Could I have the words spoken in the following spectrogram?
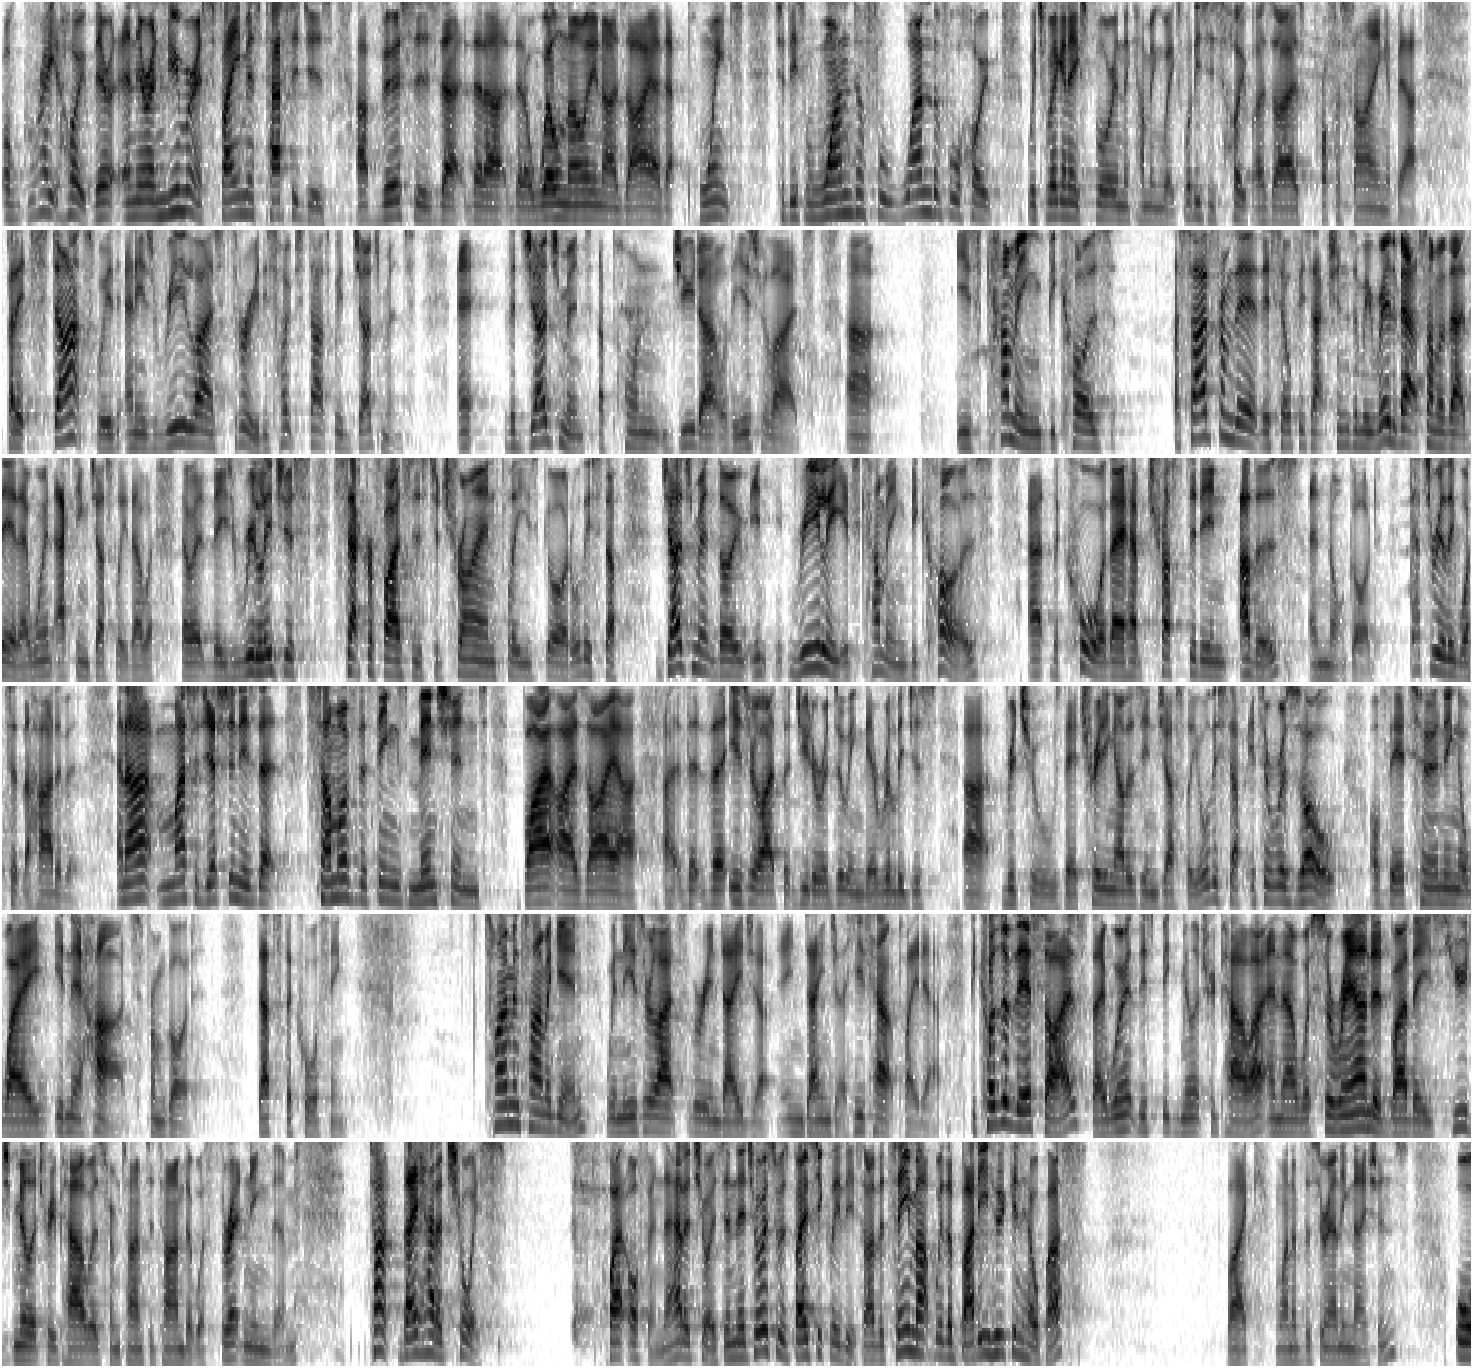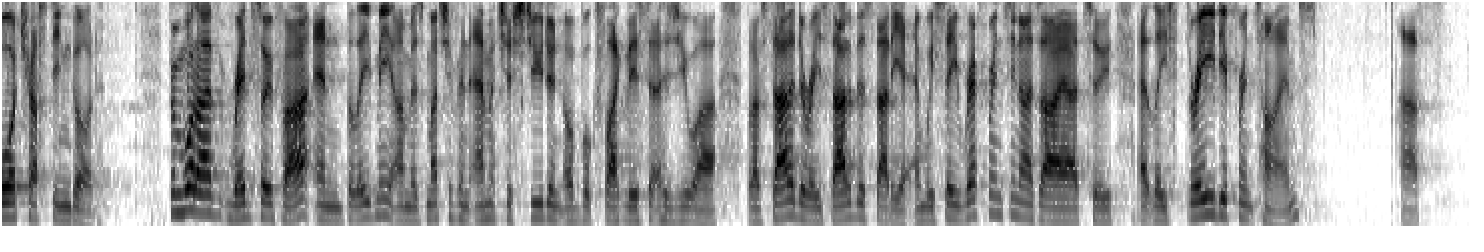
Of great hope. There, and there are numerous famous passages, uh, verses that, that, are, that are well known in Isaiah that point to this wonderful, wonderful hope, which we're going to explore in the coming weeks. What is this hope Isaiah is prophesying about? But it starts with and is realized through, this hope starts with judgment. And, the judgment upon Judah or the Israelites uh, is coming because, aside from their, their selfish actions, and we read about some of that there, they weren't acting justly. They were, they were these religious sacrifices to try and please God, all this stuff. Judgment, though, really it's coming because at the core they have trusted in others and not God. That's really what's at the heart of it. And our, my suggestion is that some of the things mentioned by Isaiah, uh, the, the, Israelites that Judah are doing, their religious uh, rituals, they're treating others unjustly, all this stuff, it's a result of their turning away in their hearts from God. That's the core thing. Time and time again, when the Israelites were in danger, in danger, here's how it played out. Because of their size, they weren't this big military power, and they were surrounded by these huge military powers from time to time that were threatening them they had a choice. Quite often, they had a choice. And their choice was basically this either team up with a buddy who can help us, like one of the surrounding nations, or trust in God. From what I've read so far, and believe me, I'm as much of an amateur student of books like this as you are, but I've started to read, started to study it, and we see reference in Isaiah to at least three different times uh,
